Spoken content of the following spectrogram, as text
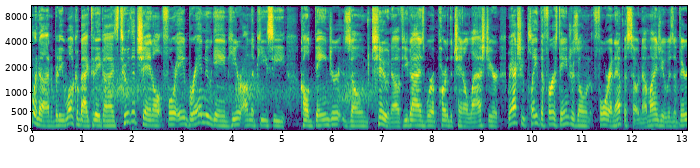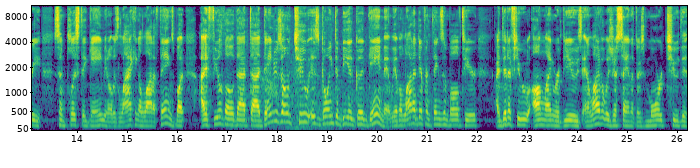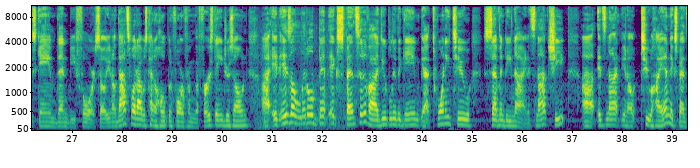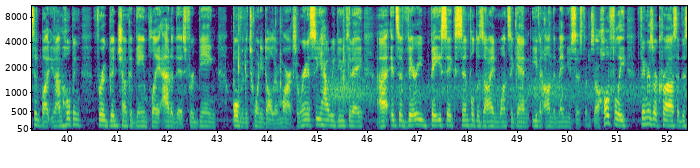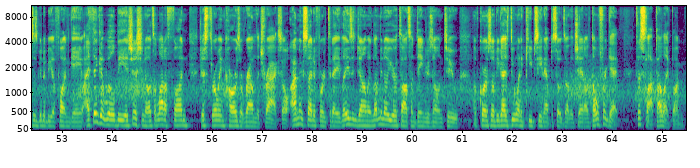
Going on everybody? Welcome back today guys to the channel for a brand new game here on the PC called Danger Zone 2. Now if you guys were a part of the channel last year, we actually played the first Danger Zone for an episode. Now mind you, it was a very simplistic game, you know, it was lacking a lot of things, but I feel though that uh, Danger Zone 2 is going to be a good game, man. We have a lot of different things involved here. I did a few online reviews, and a lot of it was just saying that there's more to this game than before. So, you know, that's what I was kind of hoping for from the first Danger Zone. Uh, it is a little bit expensive. I do believe the game, yeah, 22.79. It's not cheap. Uh, it's not, you know, too high-end expensive, but, you know, I'm hoping for a good chunk of gameplay out of this for being over the $20 mark. So we're going to see how we do today. Uh, it's a very basic, simple design once again, even on the menu system. So hopefully, fingers are crossed that this is going to be a fun game. I think it will be. It's just, you know, it's a lot of fun just throwing cars around the track. So I'm excited for it today. Ladies and gentlemen, let me know your thoughts on Danger Zone 2. Of course, so if you guys do want to keep seeing episodes on the channel, don't forget to slap that like button.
